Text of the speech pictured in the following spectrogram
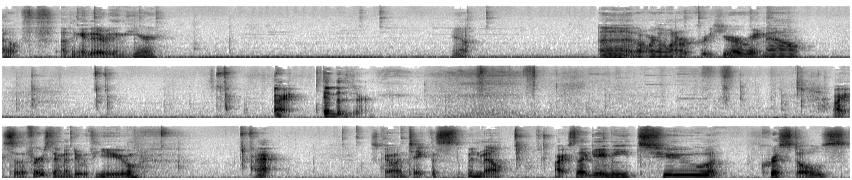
Oh, I think I did everything here. Yeah. Uh, I don't really want to recruit a hero right now. Alright, end of the turn. Alright, so the first thing I'm going to do with you... Alright, let's go and take this windmill. Alright, so that gave me two crystals.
